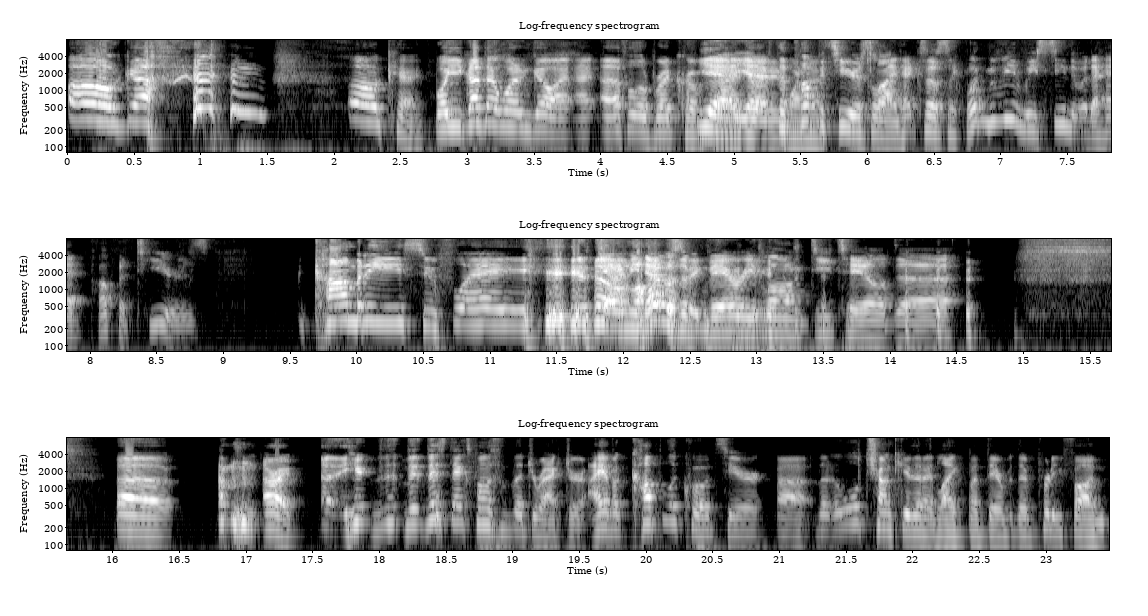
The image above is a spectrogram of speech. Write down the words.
oh god. Okay. Well, you got that one and go. I, I, I left a little breadcrumb. Yeah, yeah. The puppeteers line, because I was like, what movie have we seen that would have had puppeteers? comedy souffle. You know, Yeah, I mean that was a very long, detailed. uh... Uh, all right. Uh, here, th- th- this next one is from the director. I have a couple of quotes here. Uh, they're a little chunkier than I'd like, but they're they're pretty fun.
